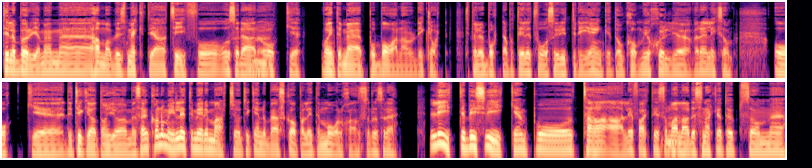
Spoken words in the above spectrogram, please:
till att börja med med Hammarbys mäktiga tifo och sådär Mm. och eh, var inte med på banan och det är klart, spelar du borta på Tele2 så är det inte det enkelt. De kommer ju att skölja över det liksom. Och det tycker jag att de gör. Men sen kom de in lite mer i matchen och tycker ändå börja skapa lite målchanser och sådär. Lite besviken på Taha Ali faktiskt som Mm. alla hade snackat upp som eh,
